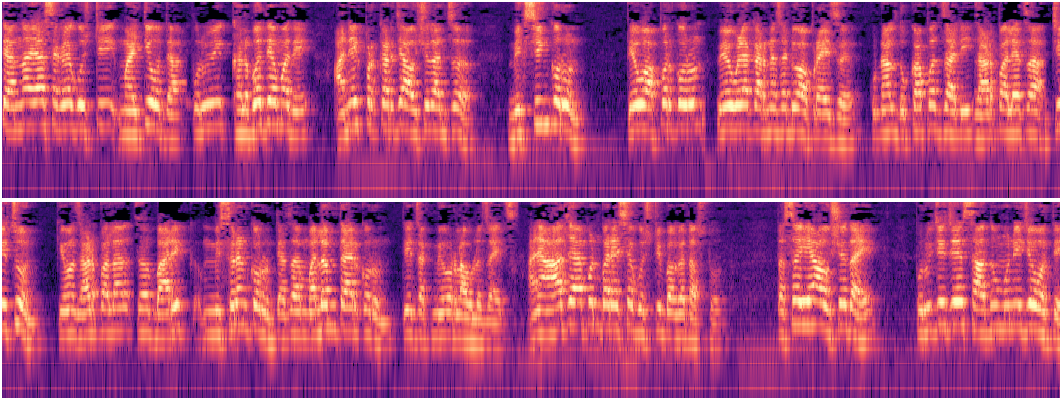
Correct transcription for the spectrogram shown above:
त्यांना या सगळ्या गोष्टी माहिती होत्या. पूर्वी खलबत्यामध्ये अनेक प्रकारच्या औषधांचं मिक्सिंग करून ते वापर करून वेगवेगळ्या कारणासाठी वापरायचं. कुणाला दुखापत झाली झाडपाल्याचा चेचून किंवा झाडपालाचं बारीक मिश्रण करून त्याचा मलम तयार करून ते जखमीवर लावलं जायचं. आणि आज आपण बऱ्याचशा गोष्टी बघत असतो. तसं हे औषध आहे. पूर्वीचे जे साधू मुनी जे होते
